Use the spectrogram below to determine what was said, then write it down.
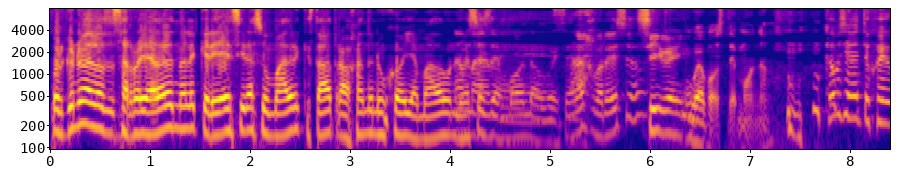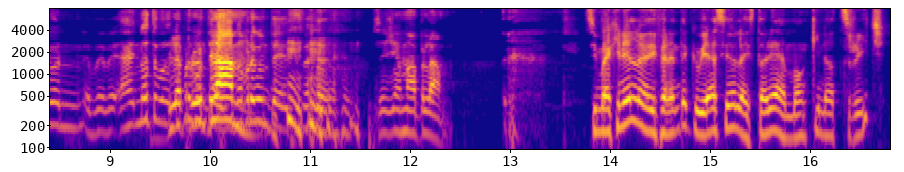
Porque uno de los desarrolladores no le quería decir a su madre que estaba trabajando en un juego llamado Nueces de mames, Mono, güey. ¿Será por eso? Sí, güey. Huevos de mono. ¿Cómo se llama tu juego? bebé? Ay, no te Bla- no preguntes, Blam. no preguntes. Se llama Blam. ¿Se imaginan lo diferente que hubiera sido la historia de Monkey Nuts Rich?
